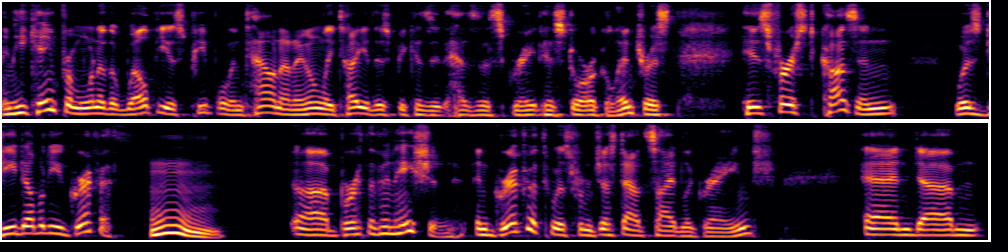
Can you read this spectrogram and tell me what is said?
And he came from one of the wealthiest people in town. And I only tell you this because it has this great historical interest. His first cousin was D.W. Griffith. Mm uh, Birth of a Nation, and Griffith was from just outside Lagrange, and um,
